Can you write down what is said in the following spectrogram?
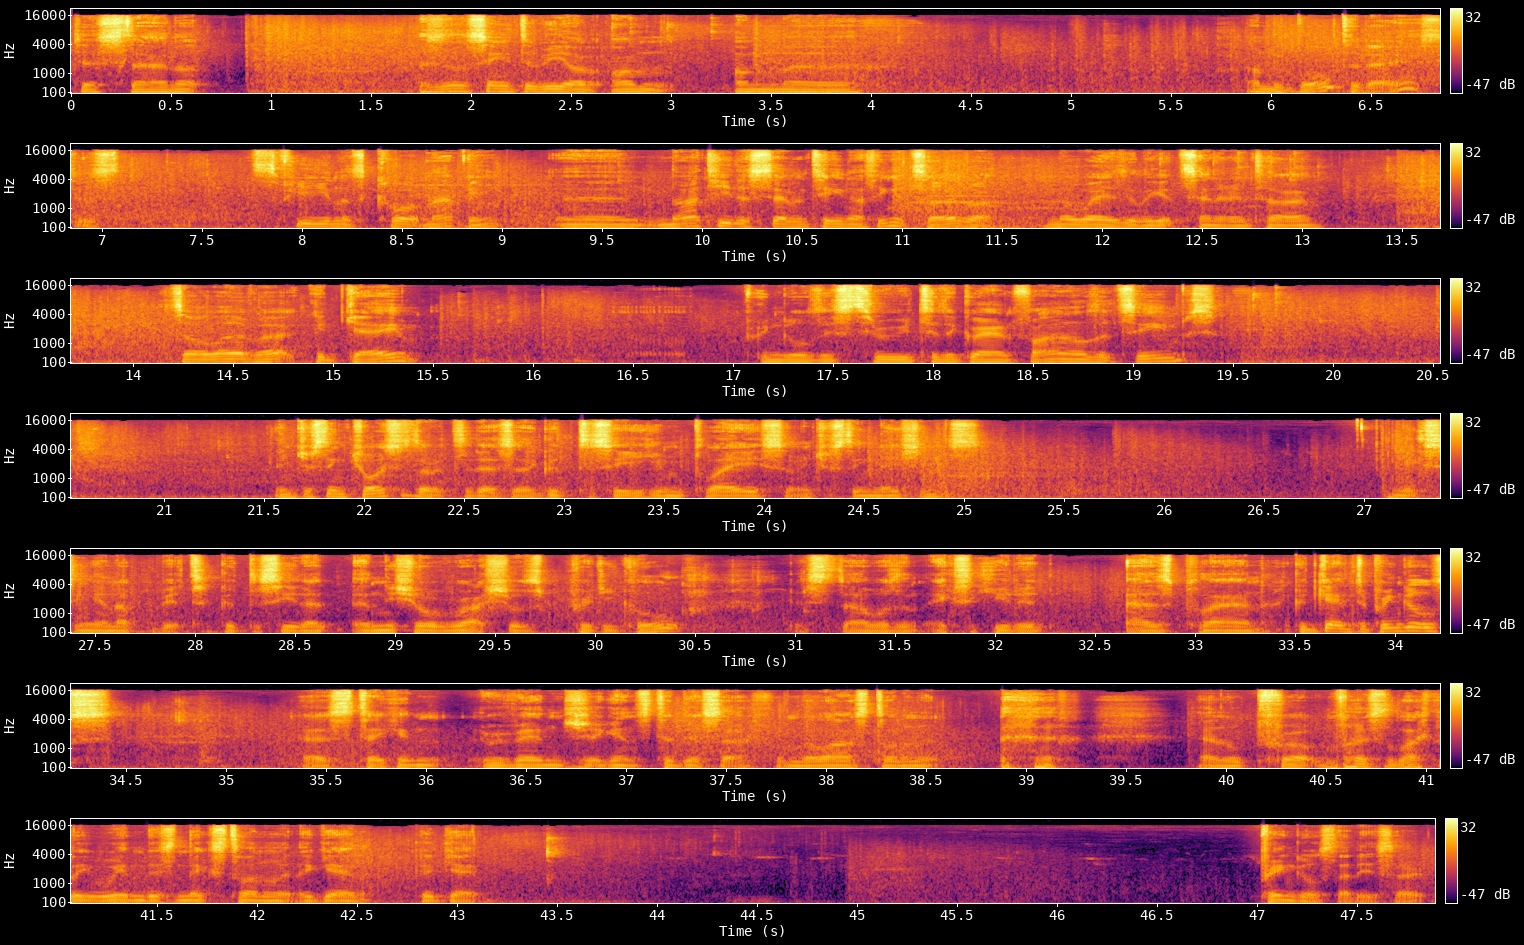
Just uh, not... This doesn't seem to be on on on the on the ball today. It's just it's a few units caught napping. Uh, 90 to 17, I think it's over. No way he's going to get center in time. It's all over. Good game. Pringles is through to the grand finals, it seems. Interesting choices there today, so good to see him play some interesting nations. Mixing it up a bit. Good to see that initial rush was pretty cool. Just uh, wasn't executed as planned. Good game to Pringles. Has taken revenge against Todesser from the last tournament. and will most likely win this next tournament again. Good game. Pringles, that is, sorry.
